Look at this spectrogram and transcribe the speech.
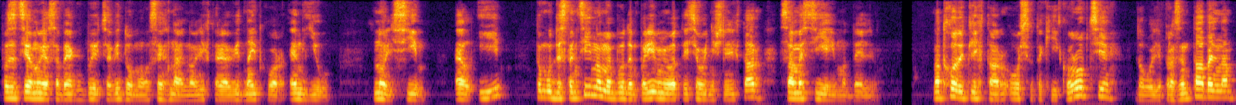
позиціонує себе як вбивця відомого сигнального ліхтаря від Nightcore NU07 LE, тому дистанційно ми будемо порівнювати сьогоднішній ліхтар саме з цією моделлю. Надходить ліхтар ось у такій коробці, доволі презентабельна.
